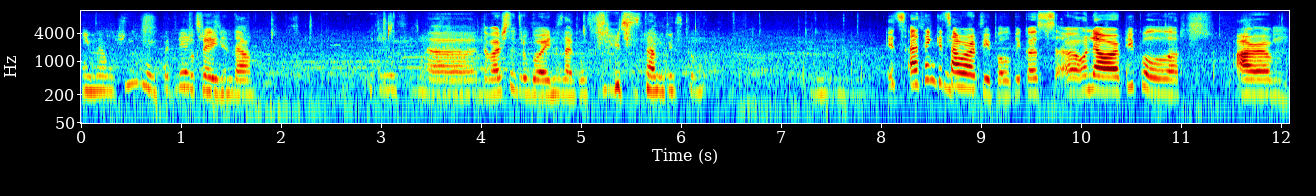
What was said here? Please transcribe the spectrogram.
Именно в Украине, да. Давай что другое, не знаю, как на английском. It's, I think it's our people because uh, only our people are um,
